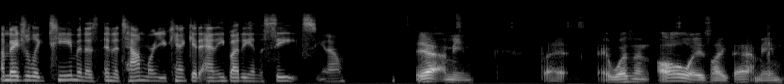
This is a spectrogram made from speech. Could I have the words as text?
a major league team in a in a town where you can't get anybody in the seats. You know. yeah i mean but it wasn't always like that i mean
